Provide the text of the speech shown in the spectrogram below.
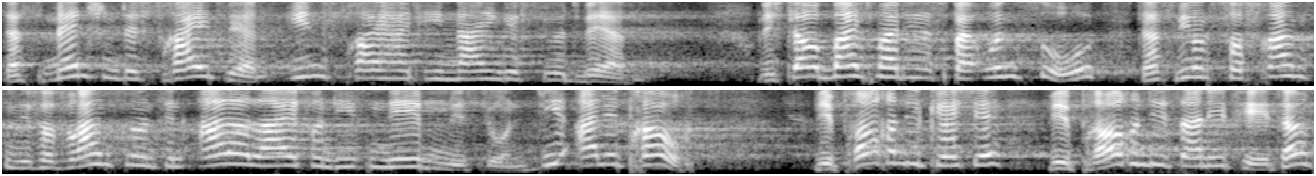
dass Menschen befreit werden, in Freiheit hineingeführt werden. Und ich glaube, manchmal ist es bei uns so, dass wir uns verfranzen. Wir verfranzen uns in allerlei von diesen Nebenmissionen. Die alle braucht es. Wir brauchen die Köche, wir brauchen die Sanitäter,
